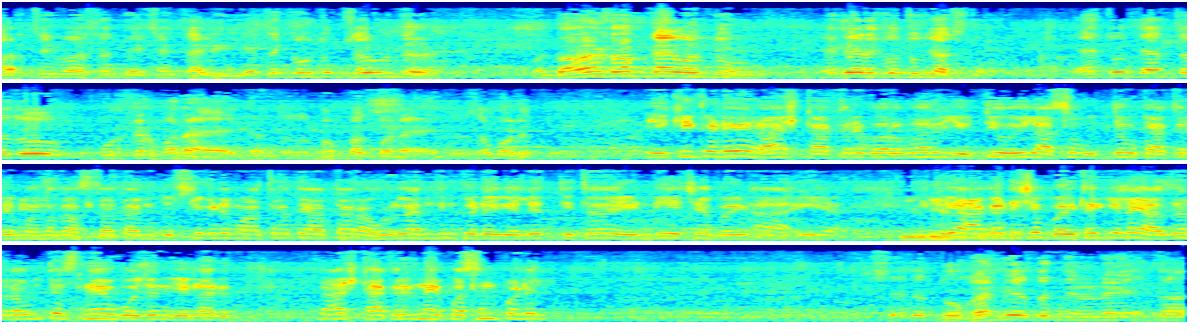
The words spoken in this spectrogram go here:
अर्थव्यवस्था देशात झाली. याचं कौतुक सरून दिलं पण डोनाल्ड ट्रम्प काय म्हणतो? हे त्याला कौतुक जास्त. यातून त्यांचा जो पुरकडपणा आहे त्यांचा जो भंपकपणा आहे तो समोर येतो. एकीकडे राज ठाकरे बरोबर युती होईल असं उद्धव ठाकरे म्हणत असतात आणि दुसरीकडे मात्र ते आता राहुल गांधींकडे गेले तिथं एनडीएच्या बै आ, ए- इंडिया. आघाडीच्या बैठकीला हजर राहून ते स्नेहभोजन घेणार आहेत. राज ठाकरेंना पसंत पडेल? तर दोघांनी आता निर्णय आता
